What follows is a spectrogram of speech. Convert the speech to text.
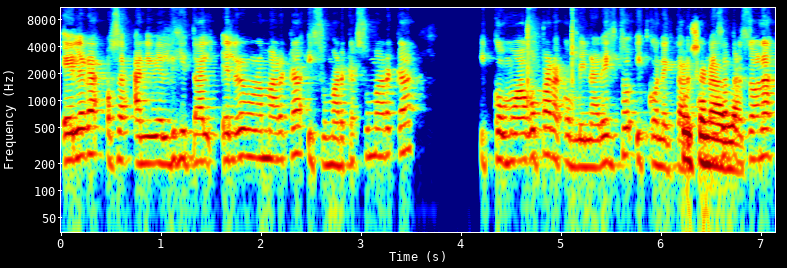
él era, o sea, a nivel digital, él era una marca y su marca es su marca, y cómo hago para combinar esto y conectar con esa persona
